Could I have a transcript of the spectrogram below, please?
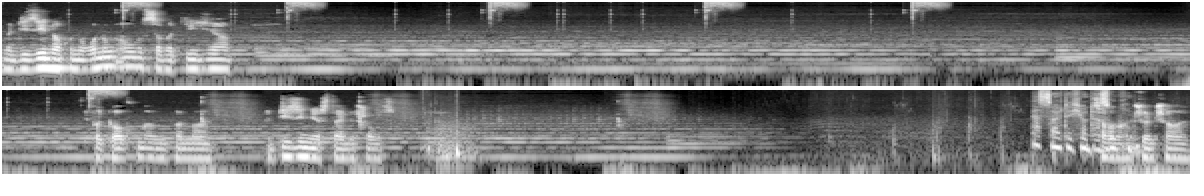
die sehen noch in Ordnung aus, aber die hier. Verkaufen wir irgendwann mal. Die sehen ja stylisch aus. Das sollte ich Jetzt haben wir noch einen untersuchen. schönen Schal.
